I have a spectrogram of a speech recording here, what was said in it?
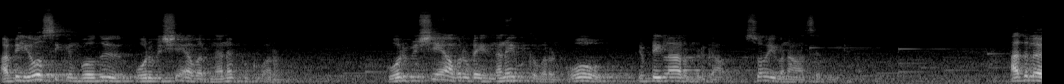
அப்படி யோசிக்கும் போது ஒரு விஷயம் அவர் நினைப்புக்கு வரணும். ஒரு விஷயம் அவருடைய நினைவுக்கு வரணும். ஓ இப்படிலாம் இருந்திருக்கான். ஸோ இவனை ஆசிர்வதிக்கணும். அதில்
